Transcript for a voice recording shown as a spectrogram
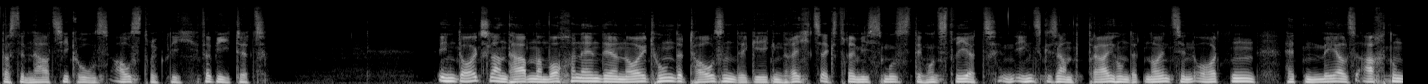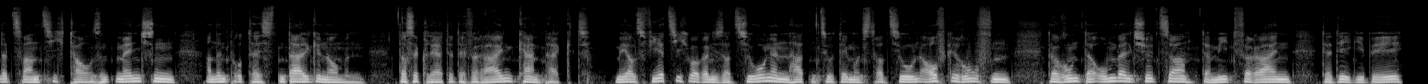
das den Nazi-Gruß ausdrücklich verbietet. In Deutschland haben am Wochenende erneut Hunderttausende gegen Rechtsextremismus demonstriert. In insgesamt 319 Orten hätten mehr als 820.000 Menschen an den Protesten teilgenommen. Das erklärte der Verein Campact. Mehr als 40 Organisationen hatten zur Demonstration aufgerufen, darunter Umweltschützer, der Mietverein, der DGB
